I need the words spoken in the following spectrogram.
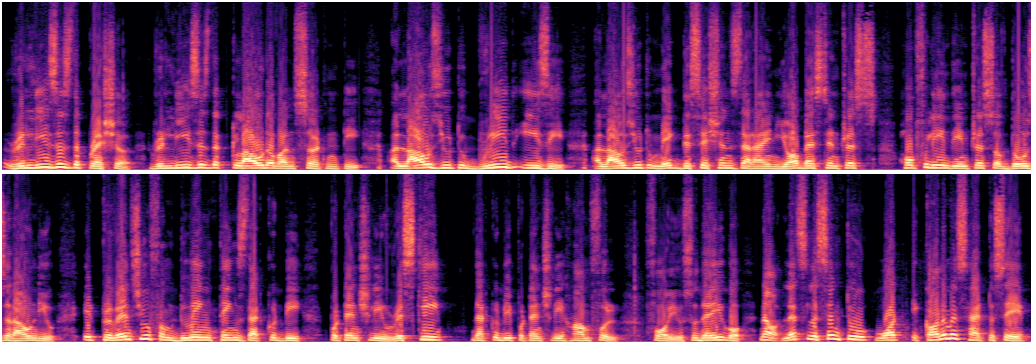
releases the pressure, releases the cloud of uncertainty, allows you to breathe easy, allows you to make decisions that are in your best interests, hopefully in the interests of those around you. It prevents you from doing things that could be potentially risky, that could be potentially harmful for you. So there you go. Now let's listen to what economists had to say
